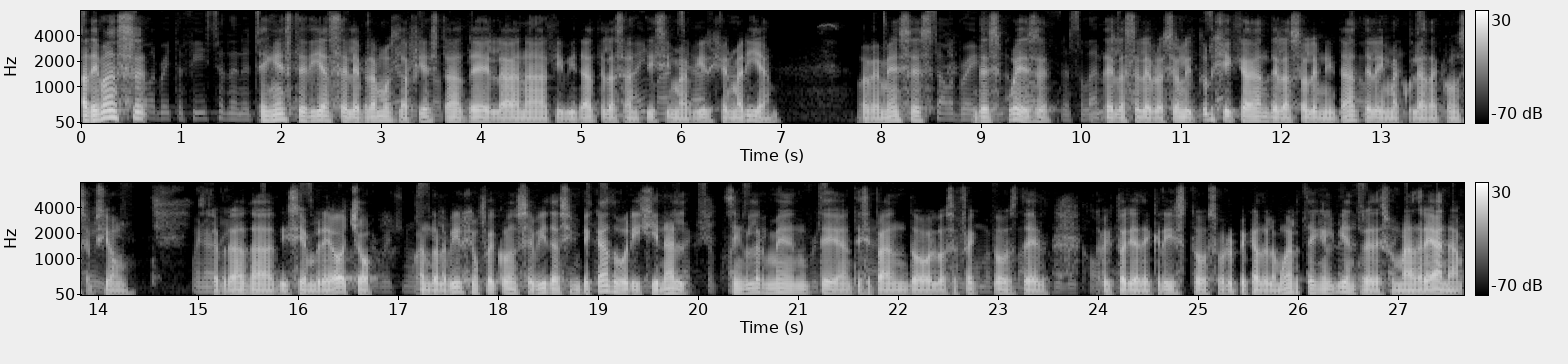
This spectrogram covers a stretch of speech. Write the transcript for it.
Además, en este día celebramos la fiesta de la Natividad de la Santísima Virgen María, nueve meses después de la celebración litúrgica de la solemnidad de la Inmaculada Concepción, celebrada diciembre 8, cuando la Virgen fue concebida sin pecado original, singularmente anticipando los efectos de la victoria de Cristo sobre el pecado y la muerte en el vientre de su madre Ana.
